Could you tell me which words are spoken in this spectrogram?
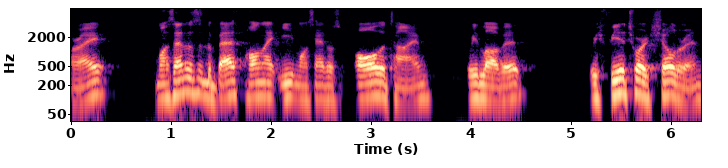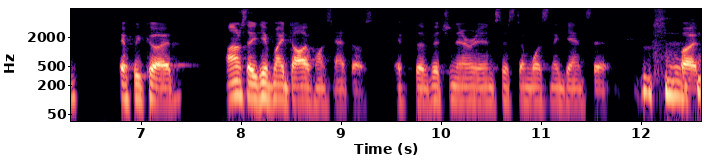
All right. Monsanto's is the best. Paul and I eat Monsanto's all the time. We love it. We feed it to our children if we could. Honestly, I'd give my dog Monsanto's if the veterinarian system wasn't against it. But-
